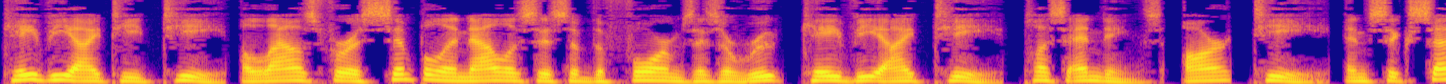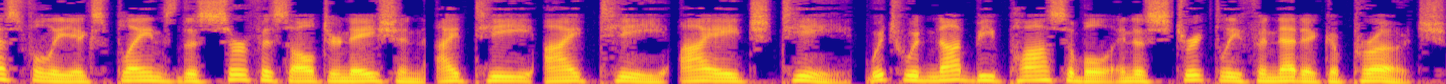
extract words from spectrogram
KVITT allows for a simple analysis of the forms as a root KVIT plus endings R T and successfully explains the surface alternation IT IT IHT which would not be possible in a strictly phonetic approach.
